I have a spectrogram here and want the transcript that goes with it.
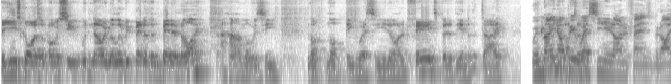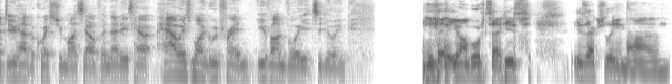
you guys obviously would know him a little bit better than Ben and I. Um, obviously, not not big Western United fans, but at the end of the day, we may not be to- Western United fans, but I do have a question myself, and that is how how is my good friend Ivan Vujica doing? Yeah, you're. So he's he's actually in um,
